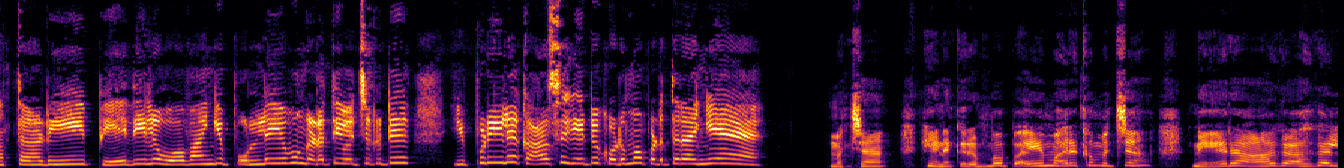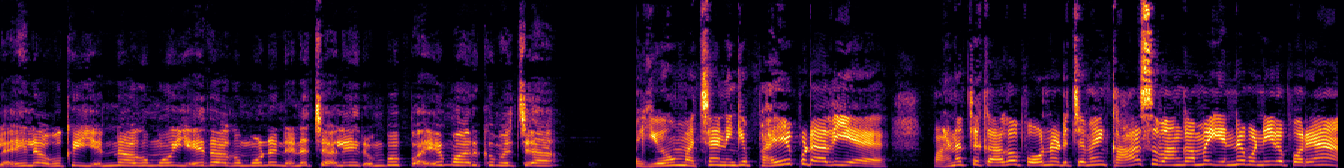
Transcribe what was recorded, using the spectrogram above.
ஆத்தாடி பேதியில ஓவாங்கி புள்ளையவும் கடத்தி வச்சுக்கிட்டு இப்படியில காசு கேட்டு கொடுமைப்படுத்துறாங்க. மச்சான் எனக்கு ரொம்ப பயமா இருக்கு மச்சான். நேரம் ஆக ஆக லைலாவுக்கு என்ன ஆகுமோ ஏதாகுமோன்னு நினைச்சாலே ரொம்ப பயமா இருக்கு மச்சான். ஐயோ மச்சான் நீங்க பயப்படாதீய பணத்துக்காக போன் அடிச்சவன் காசு வாங்காம என்ன பண்ணிட போறேன்?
